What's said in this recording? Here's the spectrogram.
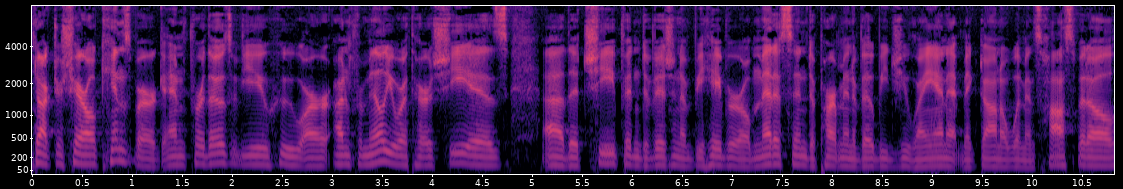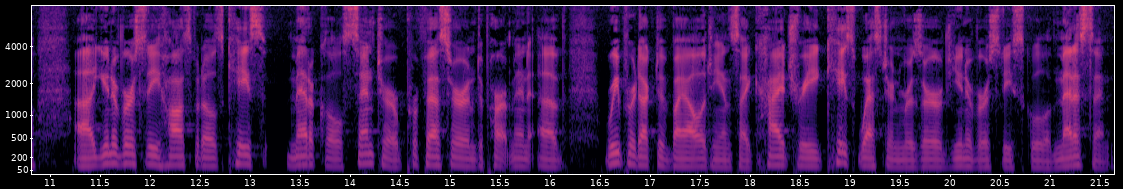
Dr. Sheryl Kingsberg. And for those of you who are unfamiliar with her, she is uh, the Chief in Division of Behavioral Medicine, Department of OBGYN at MacDonald Women's Hospital, uh, University Hospital's Case Medical Center, Professor and Department of Reproductive Biology and Psychiatry, Case Western Reserve University School of Medicine.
